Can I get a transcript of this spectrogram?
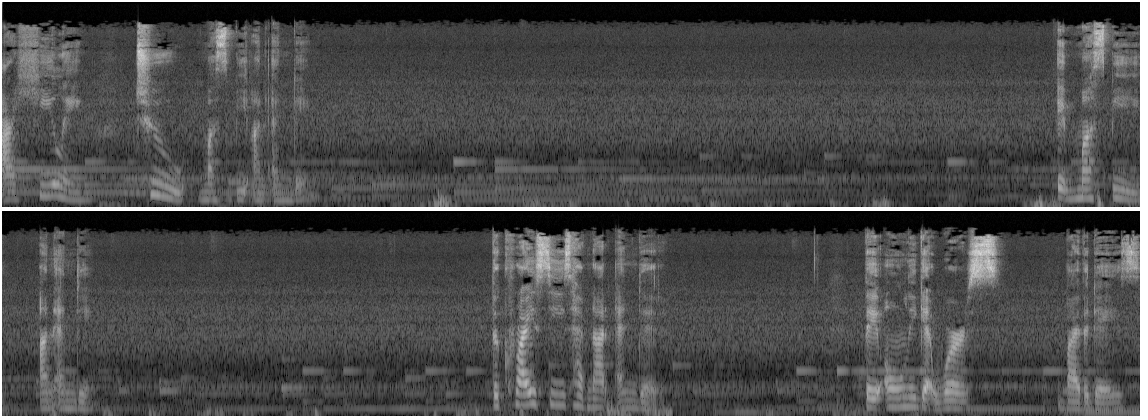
our healing too must be unending. It must be unending. The crises have not ended. They only get worse by the days.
